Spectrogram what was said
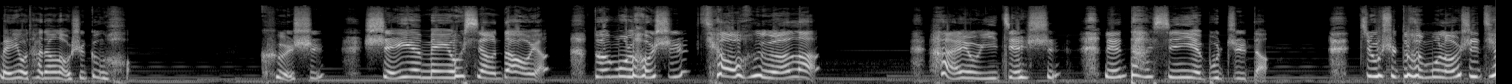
没有他当老师更好。可是谁也没有想到呀，端木老师跳河了。还有一件事，连大新也不知道，就是端木老师跳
